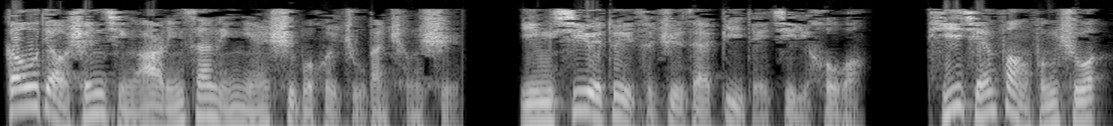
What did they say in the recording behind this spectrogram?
高调申请二零三零年世博会主办城市，尹锡悦对此志在必得寄予厚望，提前放风说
